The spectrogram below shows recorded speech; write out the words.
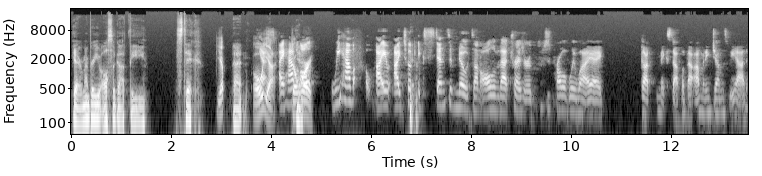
Yeah, remember you also got the stick. Yep. That Oh Yes, yeah. I have Don't all- worry. We have I I took Yeah. extensive notes on all of that treasure, which is probably why I got mixed up about how many gems we had.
